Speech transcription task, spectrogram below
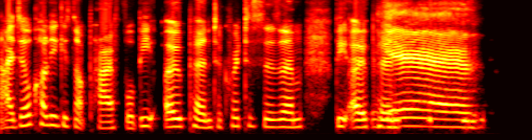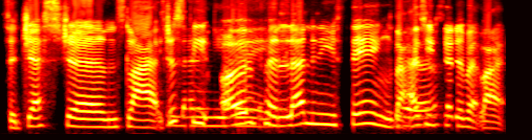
ideal colleague is not prideful. Be open to criticism. Be open yeah, to suggestions. Like To just be open, things. learn new things. Like as you said about like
